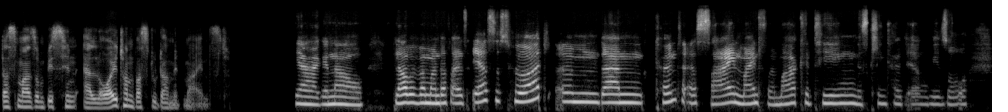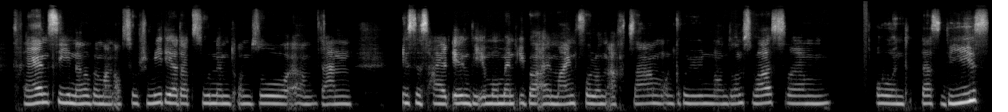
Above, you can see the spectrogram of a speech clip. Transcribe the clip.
das mal so ein bisschen erläutern, was du damit meinst. Ja, genau. Ich glaube, wenn man das als erstes hört, ähm, dann könnte es sein, Mindful Marketing, das klingt halt irgendwie so fancy, ne? wenn man auch Social Media dazu nimmt und so, ähm, dann ist es halt irgendwie im Moment überall mindful und achtsam und grün und sonst was. Ähm, und dass dies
